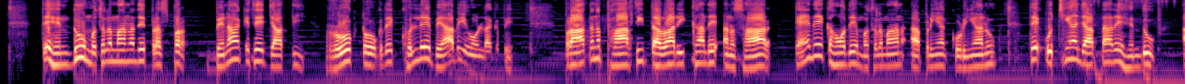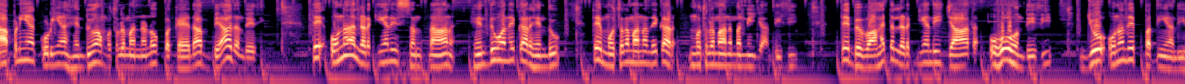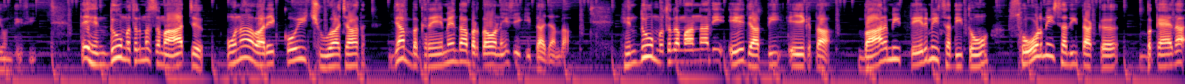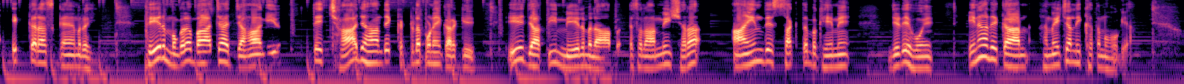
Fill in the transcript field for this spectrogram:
ਤੇ ਹਿੰਦੂ ਮੁਸਲਮਾਨਾਂ ਦੇ ਪਰਸਪਰ ਬਿਨਾਂ ਕਿਸੇ ਜਾਤੀ ਰੋਕ ਟੋਕ ਦੇ ਖੁੱਲੇ ਵਿਆਹ ਵੀ ਹੋਣ ਲੱਗ ਪਏ। ਪ੍ਰਾਤਨ ਫਾਰਸੀ ਤਵਾਰੀਖਾਂ ਦੇ ਅਨੁਸਾਰ ਕਹਿੰਦੇ ਕਹਾਉਂਦੇ ਮੁਸਲਮਾਨ ਆਪਣੀਆਂ ਕੁੜੀਆਂ ਨੂੰ ਤੇ ਉੱਚੀਆਂ ਜਾਤਾਂ ਦੇ ਹਿੰਦੂ ਆਪਣੀਆਂ ਕੁੜੀਆਂ ਹਿੰਦੂਆਂ ਮੁਸਲਮਾਨਾਂ ਨੂੰ ਬਕਾਇਦਾ ਵਿਆਹ ਦਿੰਦੇ ਸੀ। ਤੇ ਉਹਨਾਂ ਲੜਕੀਆਂ ਦੀ ਸੰਤਾਨ ਹਿੰਦੂਆਂ ਦੇ ਘਰ ਹਿੰਦੂ ਤੇ ਮੁਸਲਮਾਨਾਂ ਦੇ ਘਰ ਮੁਸਲਮਾਨ ਮੰਨੀ ਜਾਂਦੀ ਸੀ ਤੇ ਵਿਵਾਹਿਤ ਲੜਕੀਆਂ ਦੀ ਜਾਤ ਉਹ ਹੁੰਦੀ ਸੀ ਜੋ ਉਹਨਾਂ ਦੇ ਪਤੀਆਂ ਦੀ ਹੁੰਦੀ ਸੀ। ਤੇ ਹਿੰਦੂ ਮੁਸਲਮਾਨ ਸਮਾਜ 'ਚ ਉਹਨਾਂ ਬਾਰੇ ਕੋਈ ਛੂਆਛਾਤ ਜਾਂ ਬਖਰੇਵੇਂ ਦਾ ਵਰਤਾਓ ਨਹੀਂ ਸੀ ਕੀਤਾ ਜਾਂਦਾ। ਹਿੰਦੂ ਮੁਸਲਮਾਨਾਂ ਦੀ ਇਹ ਜਾਤੀ ਏਕਤਾ 12ਵੀਂ 13ਵੀਂ ਸਦੀ ਤੋਂ 16ਵੀਂ ਸਦੀ ਤੱਕ ਬਕਾਇਦਾ ਇੱਕ ਰਸ ਕਾਇਮ ਰਹੀ। ਫਿਰ ਮੁਗਲ ਬਾਦਸ਼ਾਹ ਜਹਾਂਗੀਰ ਤੇ ਸ਼ਾਹਜਹਾਨ ਦੇ ਕੱਟੜਪੁਣੇ ਕਰਕੇ ਇਹ ਜਾਤੀ ਮੇਲ ਮਿਲਾਪ ਇਸਲਾਮੀ ਸ਼ਰਾ ਆਇਨ ਦੇ ਸਖਤ ਬਖੇਵੇਂ ਜਿਹੜੇ ਹੋਏ, ਇਹਨਾਂ ਦੇ ਕਾਰਨ ਹਮੇਸ਼ਾ ਲਈ ਖਤਮ ਹੋ ਗਿਆ।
